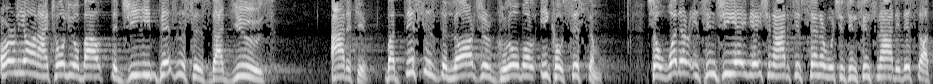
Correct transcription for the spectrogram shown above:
early on, I told you about the GE businesses that use additive, but this is the larger global ecosystem. So whether it's in GE Aviation Additive Center, which is in Cincinnati, this dot,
